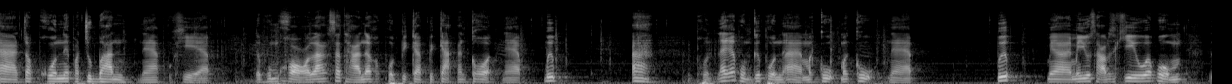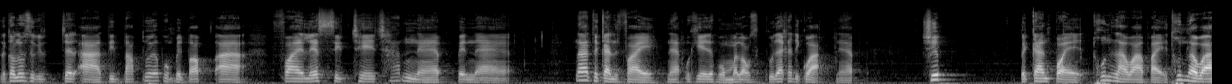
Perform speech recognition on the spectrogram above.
อ่าจอบพลในปัจจุบันนะครับโอเคครับเดี๋ยวผมขอล้างสถานะของผลปิกาปิกะกันก่อนนะครับปึ๊บอะ ผลแรกครับผมคือผลอ่ามากุมากุนะครับปึ๊บมีอ่ามีอยู่ 3 สกิลครับผม แล้วก็รู้สึกจะอ่าติดบัฟด้วยครับผมเป็นบัฟอ่าไฟเลสซิเ a ชันนะครับเป็นอ่าน่าจะกันไฟนะโอเคเดี๋ยวผมมาลองสกิลแรกกันดีกว่านะครับชึบเป็นการปล่อยทุ่นลาวาไปทุ่นลาวา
